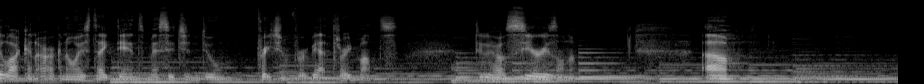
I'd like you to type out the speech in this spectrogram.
feel like I can always take Dan's message and do him preaching for about three months. Do a whole series on them. Um,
